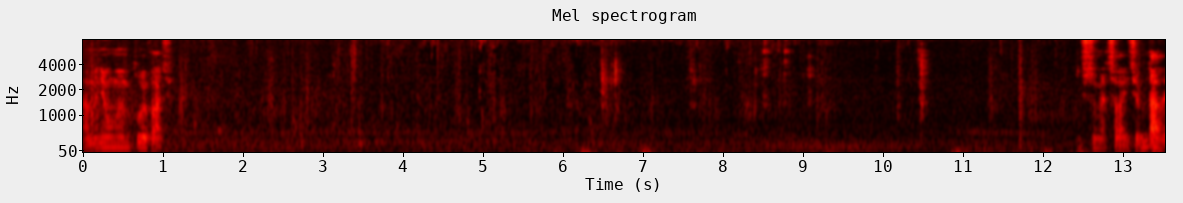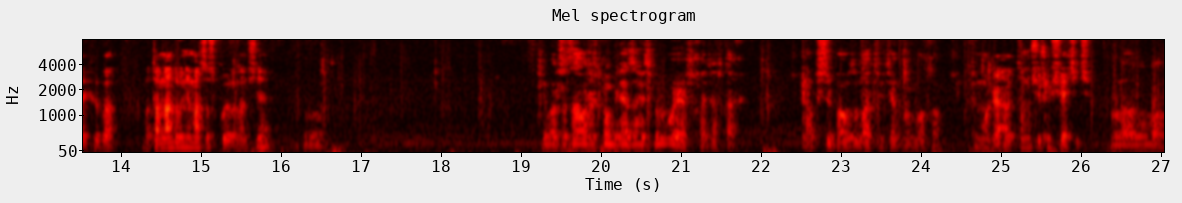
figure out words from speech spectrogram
A my nie umiemy pływać. W sumie co, idziemy dalej chyba. Bo tam na dół nie ma co spłynąć, nie? Chyba, że założyć kombinezon i spróbujesz chociaż tak. Na przypał zobaczyć jak głęboko. Mogę, ale to musisz mi świecić. No, no, no.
